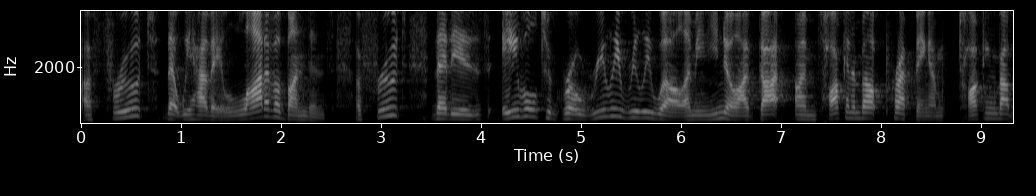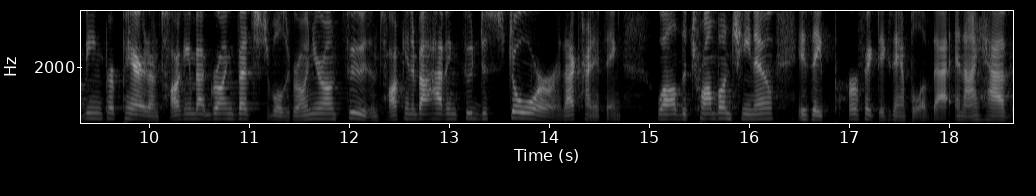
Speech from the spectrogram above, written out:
a fruit that we have a lot of abundance, a fruit that is able to grow really, really well. I mean, you know, I've got, I'm talking about prepping. I'm talking about being prepared. I'm talking about growing vegetables, growing your own foods. I'm talking about having food to store, that kind of thing. Well, the tromboncino is a perfect example of that. And I have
